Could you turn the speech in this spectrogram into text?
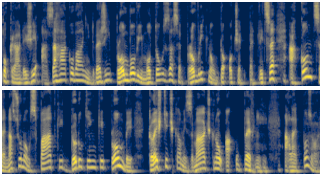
Po krádeži a zahákování dveří plombový motous zase provlíknou do oček petlice a konce nasunou zpátky do dutinky plomby, kleštičkami zmáčknou a upevní. Ale pozor,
